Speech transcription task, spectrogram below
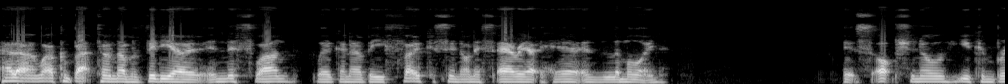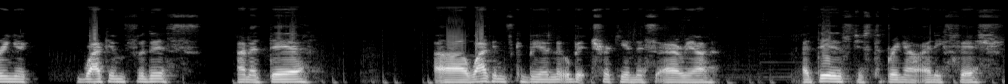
Hello and welcome back to another video. In this one we're going to be focusing on this area here in Lemoyne. It's optional, you can bring a wagon for this and a deer. Uh, wagons can be a little bit tricky in this area. A deer is just to bring out any fish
